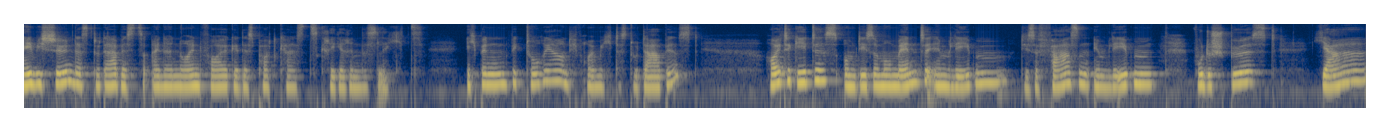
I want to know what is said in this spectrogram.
Hey, wie schön, dass du da bist zu einer neuen Folge des Podcasts Kriegerin des Lichts. Ich bin Victoria und ich freue mich, dass du da bist. Heute geht es um diese Momente im Leben, diese Phasen im Leben, wo du spürst, ja,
